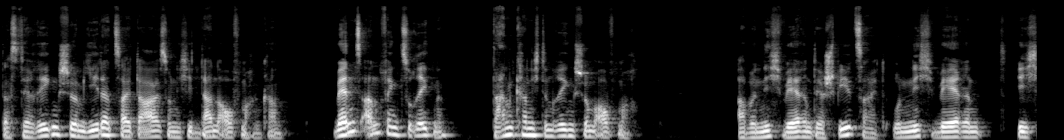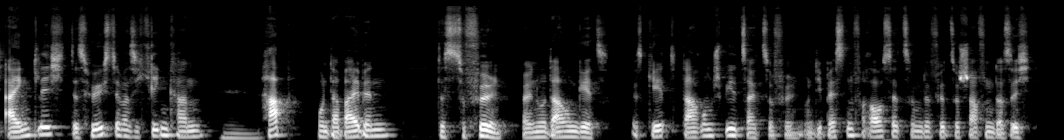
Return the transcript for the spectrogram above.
dass der Regenschirm jederzeit da ist und ich ihn dann aufmachen kann. Wenn es anfängt zu regnen, dann kann ich den Regenschirm aufmachen. Aber nicht während der Spielzeit und nicht während ich eigentlich das Höchste, was ich kriegen kann, hm. hab und dabei bin, das zu füllen, weil nur darum geht's. Es geht darum, Spielzeit zu füllen und die besten Voraussetzungen dafür zu schaffen, dass ich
